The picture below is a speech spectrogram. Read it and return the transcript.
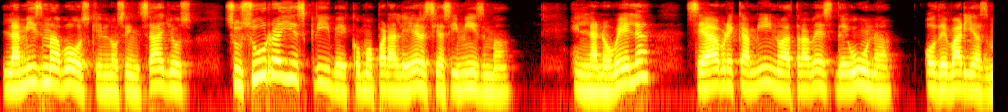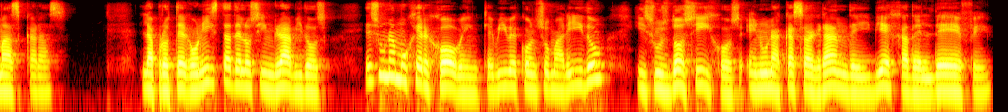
La misma voz que en los ensayos susurra y escribe como para leerse a sí misma. En la novela se abre camino a través de una o de varias máscaras. La protagonista de Los Ingrávidos es una mujer joven que vive con su marido y sus dos hijos en una casa grande y vieja del DF.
